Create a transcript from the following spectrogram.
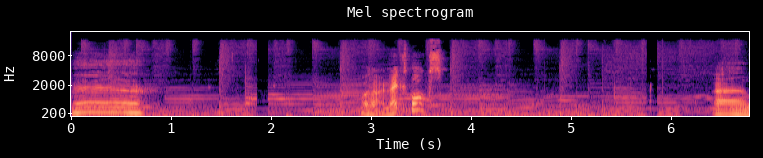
Uh, that an Xbox? Uh,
